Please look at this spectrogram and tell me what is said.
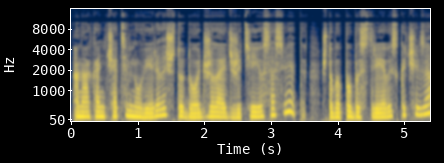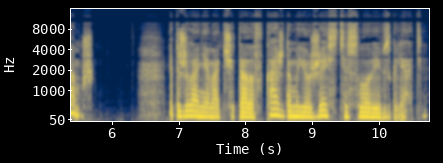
она окончательно уверилась, что дочь желает жить ее со света, чтобы побыстрее выскочить замуж. Это желание мать читала в каждом ее жесте, слове и взгляде.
